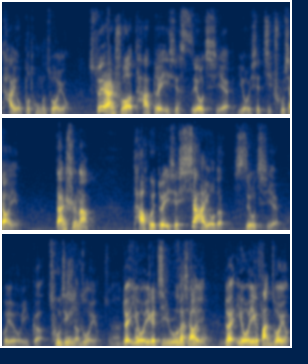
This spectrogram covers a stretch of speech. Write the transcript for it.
它有不同的作用。虽然说它对一些私有企业有一些挤出效应，但是呢。它会对一些下游的私有企业会有一个促进的作用，对，有一个挤入的效应，对，有一个反作用，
